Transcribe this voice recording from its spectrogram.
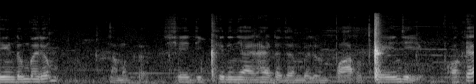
വീണ്ടും വരും. നമുക്ക് ശരിക്കും ഞാൻ ഹൈഡ്രജൻ ബലൂൺ പറക്കുകയും ചെയ്യും. ഓക്കെ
